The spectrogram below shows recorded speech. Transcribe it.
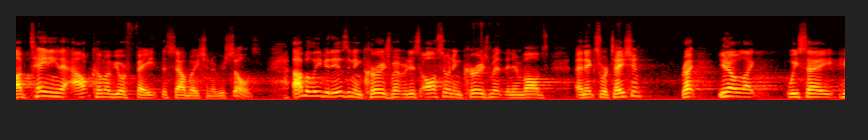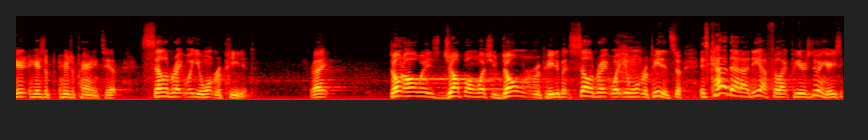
obtaining the outcome of your faith, the salvation of your souls. I believe it is an encouragement, but it's also an encouragement that involves an exhortation, right? You know, like we say here, here's, a, here's a parenting tip celebrate what you want repeated, right? Don't always jump on what you don't want repeated, but celebrate what you want repeated. So it's kind of that idea I feel like Peter's doing here. He's,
